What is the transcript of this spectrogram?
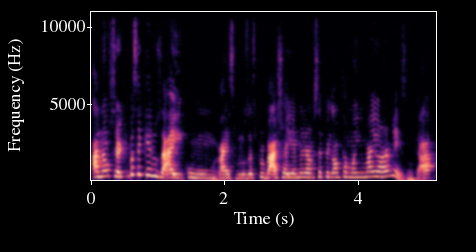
A não ser que você queira usar aí com mais blusas por baixo, aí é melhor você pegar um tamanho maior mesmo, tá?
